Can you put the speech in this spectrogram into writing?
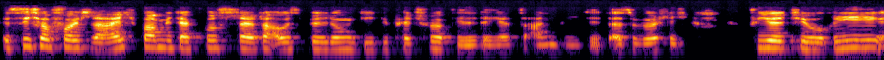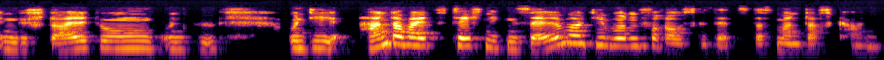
Ist sicher vergleichbar mit der Kursleiterausbildung, die die Patchwork-Gilde jetzt anbietet. Also wirklich viel Theorie in Gestaltung und, und die Handarbeitstechniken selber, die wurden vorausgesetzt, dass man das kann.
